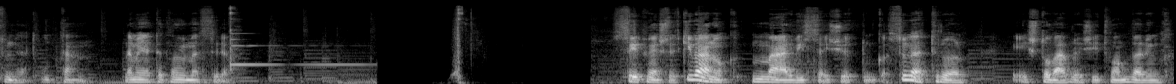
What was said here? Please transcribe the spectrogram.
szünet után. Nem menjetek nagyon messzire. Szép estét kívánok! Már vissza is jöttünk a születről, és továbbra is itt van velünk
